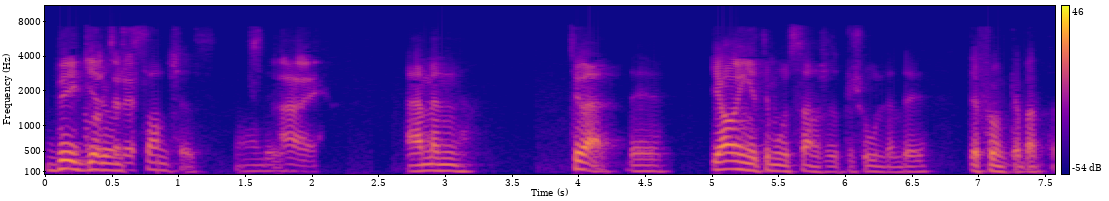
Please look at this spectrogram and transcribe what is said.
bygger runt rätt. Sanchez. Nej, det... Nej. Nej, men tyvärr. Det... Jag har inget emot Sanchez personligen. Det, det funkar bara inte.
